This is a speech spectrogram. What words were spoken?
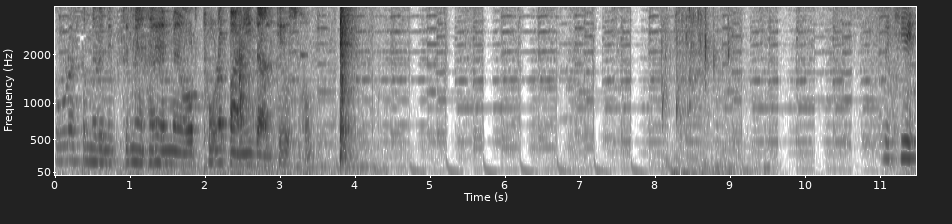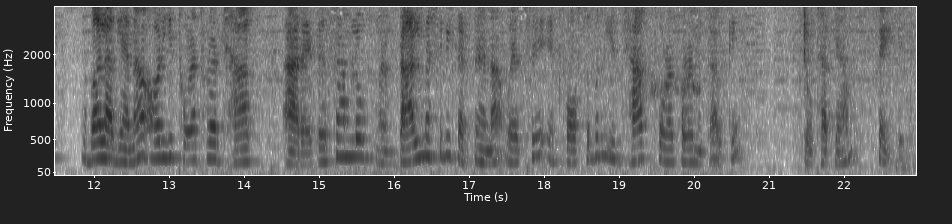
थोड़ा सा मेरे मिक्सी में है, मैं और थोड़ा पानी डाल के उसको देखिए उबाल आ गया ना, और ये थोड़ा थोड़ा झाग आ रहा है। जैसे हम लोग दाल में से भी करते हैं ना, वैसे पॉसिबल ये झाग थोड़ा थोड़ा निकाल के इसे उठा के हम फेंक देंगे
